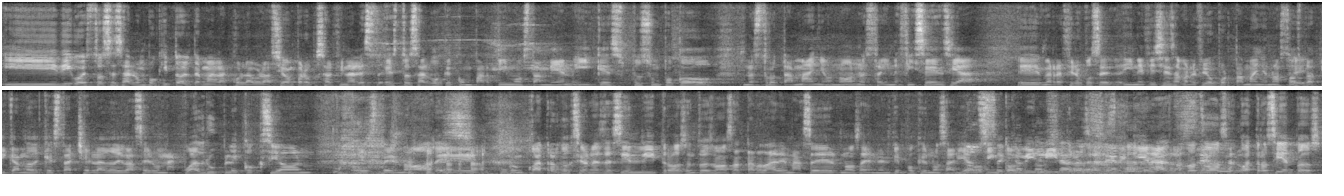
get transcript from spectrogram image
Y digo, esto se sale un poquito del tema de la colaboración, pero pues al final es- esto es algo que compartimos también y que es pues un poco nuestro tamaño, ¿no? Nuestra ineficiencia. Eh, me refiero, pues, eh, ineficiencia me refiero por tamaño, ¿no? Estamos Sí. platicando de que esta chela de hoy va a ser una cuádruple cocción, este, ¿no? De- con cuatro cocciones de 100 litros, entonces vamos a tardar en hacer, no sé, en el tiempo que unos harían 12, 5 mil 14 litros, o lo que quieras, nosotros vamos a hacer 400.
